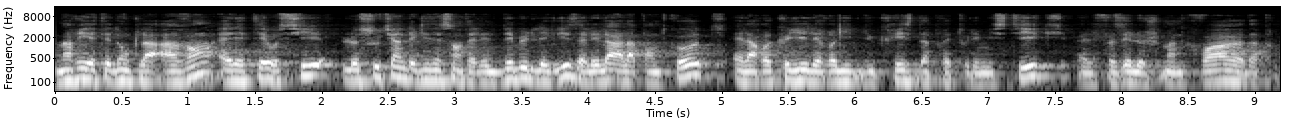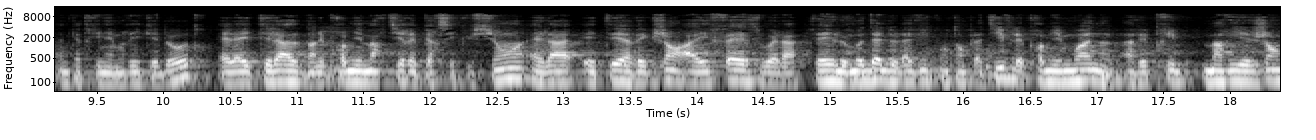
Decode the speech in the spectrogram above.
Marie était donc là avant, elle était aussi le soutien de l'Église naissante. Elle est le début de l'Église, elle est là à la Pentecôte, elle a recueilli les reliques du Christ d'après tous les mystiques, elle faisait le chemin de croix d'après Anne-Catherine Emmerich et d'autres, elle a été là dans les premiers martyrs et persécutions, elle a été avec Jean à Éphèse où elle a créé le modèle de la vie contemplative. Les premiers moines avaient pris Marie et Jean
